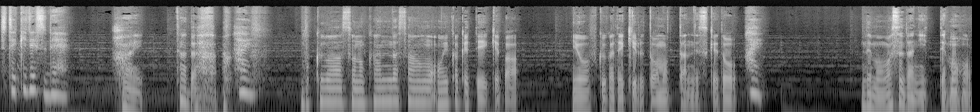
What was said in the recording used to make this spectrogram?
素敵ですね。はい。ただ、はい、僕はその神田さんを追いかけていけば洋服ができると思ったんですけど、はい、でも早稲田に行っても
